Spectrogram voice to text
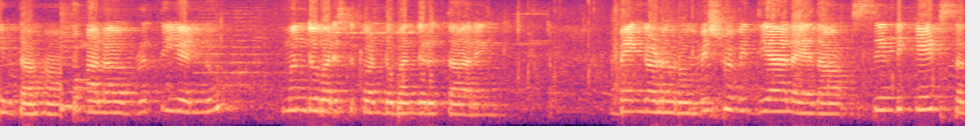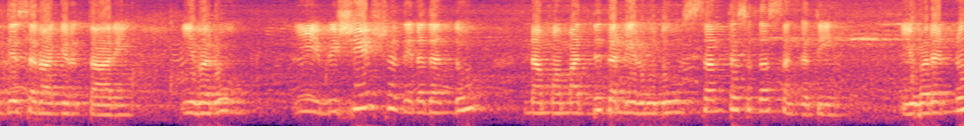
ಇಂತಹ ಪಾಲ ವೃತ್ತಿಯನ್ನು ಮುಂದುವರಿಸಿಕೊಂಡು ಬಂದಿರುತ್ತಾರೆ. ಬೆಂಗಳೂರು ವಿಶ್ವವಿದ್ಯಾಲಯದ ಸಿಂಡಿಕೇಟ್ ಸದಸ್ಯರಾಗಿರುತ್ತಾರೆ. ಇವರು ಈ ವಿಶೇಷ ದಿನದಂದು ನಮ್ಮ ಮಧ್ಯದಲ್ಲಿರುವುದು ಸಂತಸದ ಸಂಗತಿ. ಇವರನ್ನು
